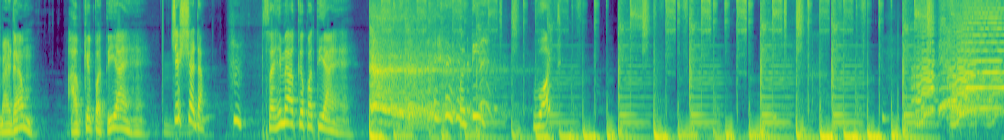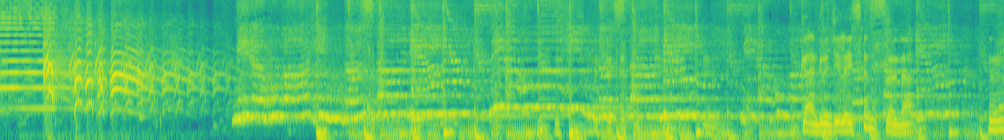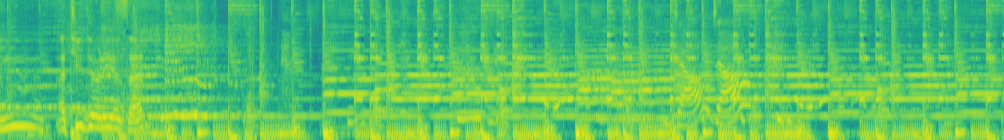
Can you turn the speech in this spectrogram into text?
Madam आपके पति आए हैं। अप सही में आपके पति आए हैं। पति? व्हाट कंग्रेचुलेशन सोना अच्छी जोड़ी है सर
